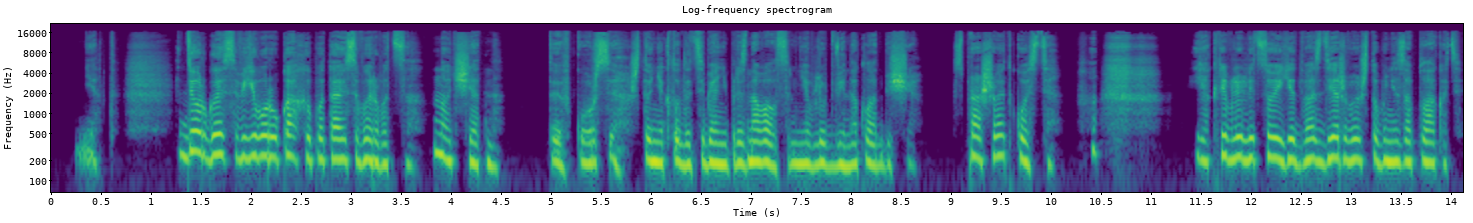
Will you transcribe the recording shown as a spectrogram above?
— нет дергаясь в его руках и пытаясь вырваться, но тщетно. «Ты в курсе, что никто до тебя не признавался мне в любви на кладбище?» — спрашивает Костя. Я кривлю лицо и едва сдерживаю, чтобы не заплакать.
